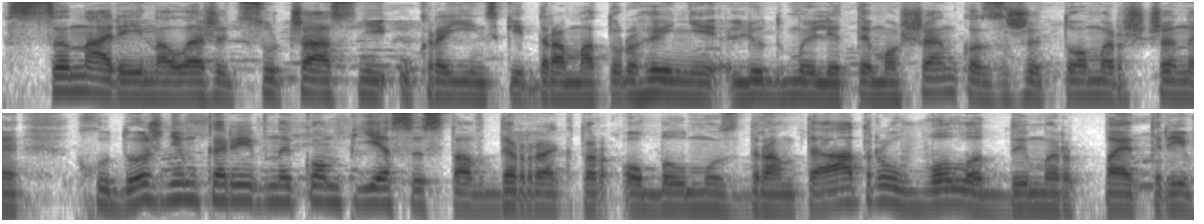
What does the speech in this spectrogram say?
Сценарій належить сучасній українській драматургині Людмилі Тимошенко з Житомирщини. Художнім керівником п'єси став директор облмуздрамтеатру Володимир Петрів.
